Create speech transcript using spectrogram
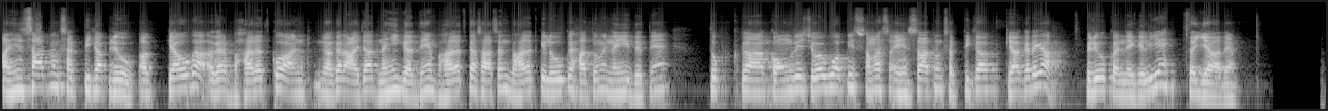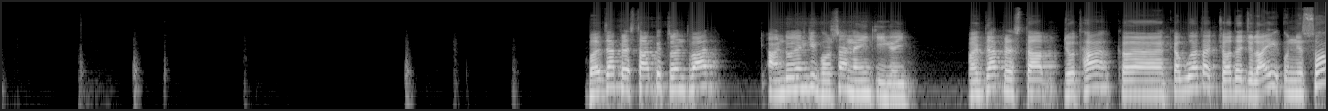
अहिंसात्मक शक्ति का प्रयोग। अब क्या होगा? अगर भारत को अगर आज़ाद नहीं करते हैं, भारत का शासन भारत के लोगों के हाथों में नहीं देते हैं तो कांग्रेस जो है वो अपनी समस्त अहिंसात्मक शक्ति का क्या करेगा? प्रयोग करने के लिए तैयार है। वर्धा प्रस्ताव के तुरंत बाद आंदोलन की घोषणा नहीं की गई। वर्धा प्रस्ताव जो था कब हुआ था? चौदह जुलाई उन्नीस सौ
